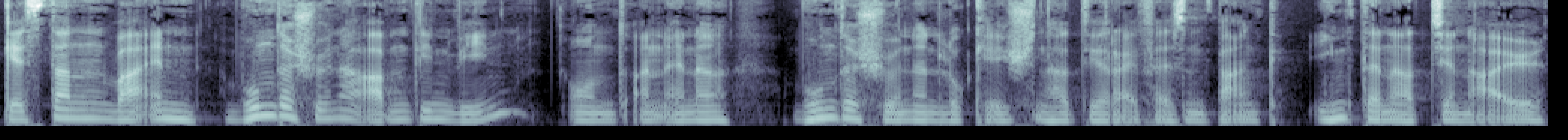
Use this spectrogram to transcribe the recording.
Gestern war ein wunderschöner Abend in Wien und an einer wunderschönen Location hat die Raiffeisenbank international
